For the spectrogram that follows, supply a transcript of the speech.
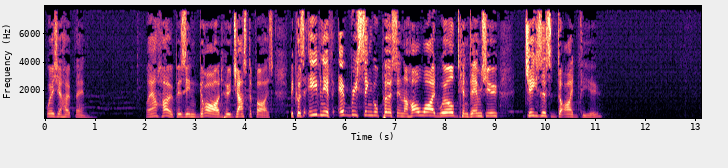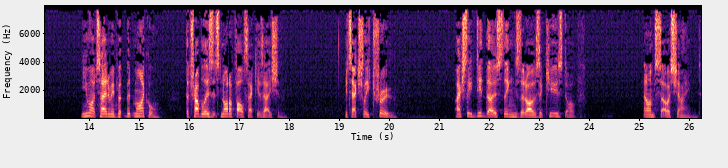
Where's your hope then? Well, our hope is in God who justifies. Because even if every single person in the whole wide world condemns you, Jesus died for you. You might say to me, but, but Michael, the trouble is it's not a false accusation. It's actually true. I actually did those things that I was accused of and I'm so ashamed.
